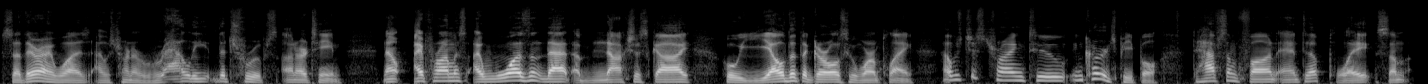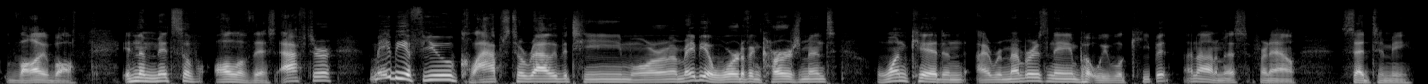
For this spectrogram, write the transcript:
So there I was, I was trying to rally the troops on our team. Now, I promise I wasn't that obnoxious guy who yelled at the girls who weren't playing. I was just trying to encourage people to have some fun and to play some volleyball. In the midst of all of this, after maybe a few claps to rally the team or maybe a word of encouragement, one kid, and I remember his name, but we will keep it anonymous for now, said to me,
